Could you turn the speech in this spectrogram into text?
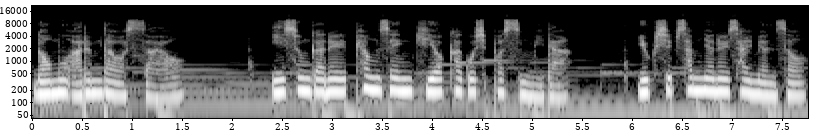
너무 아름다웠어요. 이 순간을 평생 기억하고 싶었습니다. 63년을 살면서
